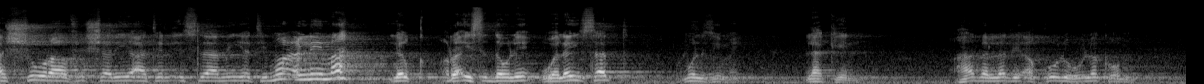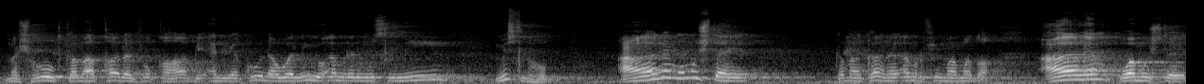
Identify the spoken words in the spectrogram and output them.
الشورى في الشريعة الإسلامية معلمة للرئيس الدولة وليست ملزمة. لكن هذا الذي أقوله لكم مشروط كما قال الفقهاء بأن يكون ولي أمر المسلمين مثلهم. عالم ومجتهد كما كان الأمر فيما مضى. عالم ومجتهد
